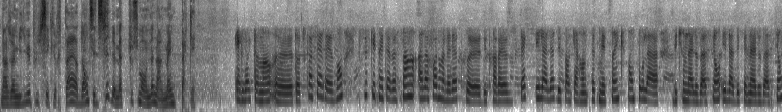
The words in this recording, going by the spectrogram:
dans un milieu plus sécuritaire. Donc, c'est difficile de mettre tout ce monde-là dans le même paquet. Exactement. Euh, tu as tout à fait raison. C'est ce qui est intéressant à la fois dans la lettre euh, des travailleurs du sexe et la lettre des 147 médecins qui sont pour la décriminalisation et la dépénalisation.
